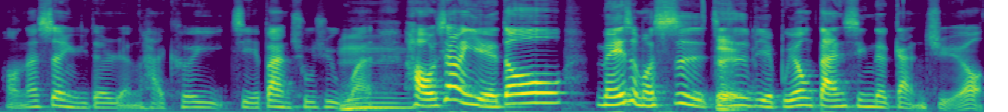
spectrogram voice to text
好，那剩余的人还可以结伴出去玩，嗯、好像也都没什么事，就是也不用担心的感觉哦。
